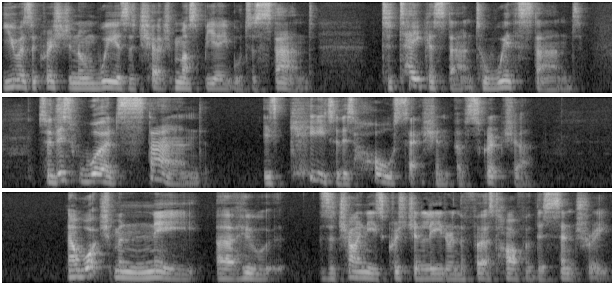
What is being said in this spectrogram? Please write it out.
you as a Christian and we as a church must be able to stand, to take a stand, to withstand. So, this word stand is key to this whole section of scripture. Now, Watchman Nee, uh, who is a Chinese Christian leader in the first half of this century,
